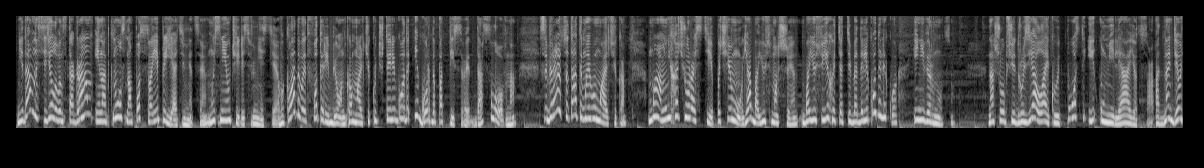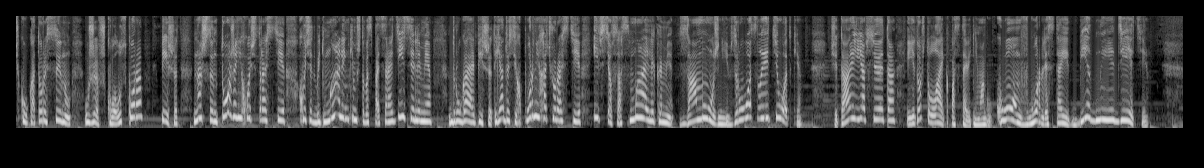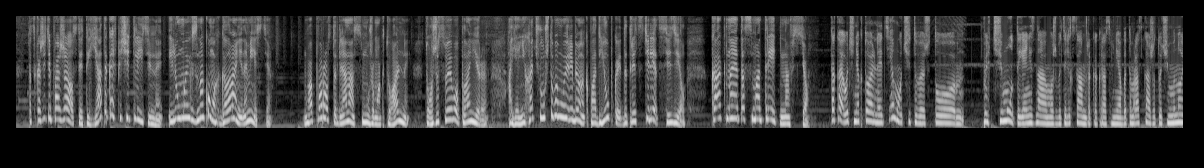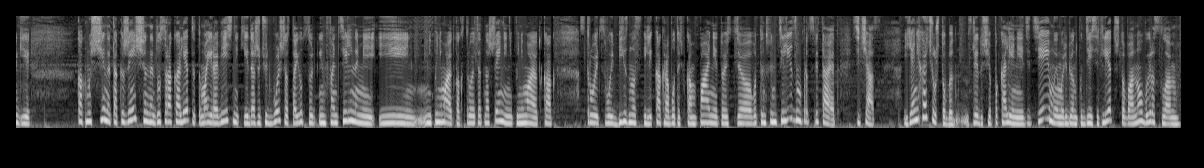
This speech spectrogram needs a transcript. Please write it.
Недавно сидела в Инстаграм и наткнулась на пост своей приятельницы. Мы с ней учились вместе. Выкладывает фото ребенка, мальчику 4 года, и гордо подписывает. Дословно. Собираю цитаты моего мальчика. «Мам, не хочу расти. Почему? Я боюсь машин. Боюсь уехать от тебя далеко-далеко и не вернуться». Наши общие друзья лайкают пост и умиляются. Одна девочка, у которой сыну уже в школу скоро, пишет, наш сын тоже не хочет расти, хочет быть маленьким, чтобы спать с родителями. Другая пишет, я до сих пор не хочу расти. И все со смайликами. Замужние, взрослые тетки. Читаю я все это, и не то, что лайк поставить не могу. Ком в горле стоит. Бедные дети. Подскажите, пожалуйста, это я такая впечатлительная? Или у моих знакомых голова не на месте? Вопрос-то для нас с мужем актуальный тоже своего планирую. А я не хочу, чтобы мой ребенок под юбкой до 30 лет сидел. Как на это смотреть на все? Такая очень актуальная тема, учитывая, что почему-то, я не знаю, может быть, Александра как раз мне об этом расскажет, очень многие как мужчины, так и женщины до 40 лет, это мои ровесники, и даже чуть больше остаются инфантильными и не понимают, как строить отношения, не понимают, как строить свой бизнес или как работать в компании. То есть э, вот инфантилизм процветает сейчас. Я не хочу, чтобы следующее поколение детей, моему ребенку 10 лет, чтобы оно выросло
